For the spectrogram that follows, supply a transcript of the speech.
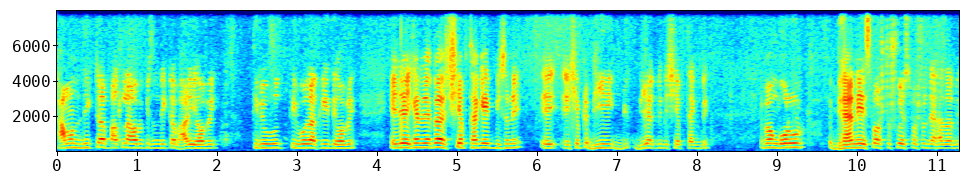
সামনের দিকটা পাতলা হবে পিছন দিকটা ভারী হবে। ত্রিভুজ আকৃতি হবে। এই যে এখানে একটা শেপ থাকে পিছনে এই শেপটা ভি ভি আকৃতির শেপ থাকবে। এবং গরুর ভ্যানে স্পষ্ট সুস্পষ্ট দেখা যাবে।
